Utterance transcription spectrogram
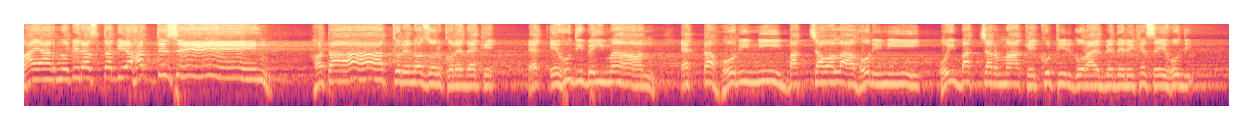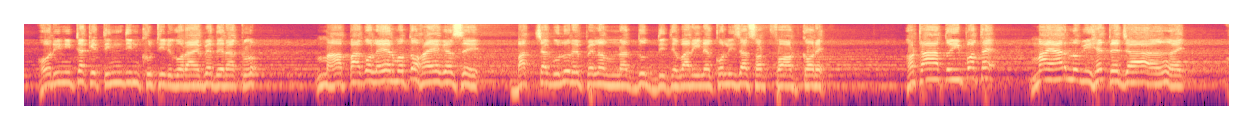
মায়ার নবী রাস্তা দিয়ে হাঁটতেছেন। হঠাৎ করে নজর করে দেখে এক এহুদি বেঈমান, একটা হরিণী, বাচ্চাওয়ালা হরিণী, ওই বাচ্চার মাকে খুঁটির গোড়ায় বেঁধে রেখেছে এহুদি। হরিণীটাকে তিন দিন খুঁটির গোড়ায় বেঁধে রাখল। মা পাগলের মতো হয়ে গেছে। বাচ্চাগুলোরে পেলাম না, দুধ দিতে পারি না, কলিজা ছটফট করে। হঠাৎ ওই পথে মায়ার নবী হেঁটে যায়।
